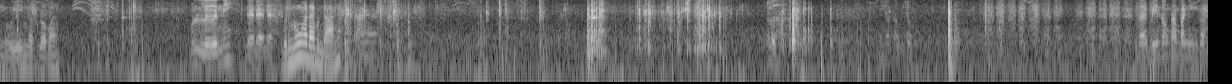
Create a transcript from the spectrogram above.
นิ้วเองกับตัวมัน มันเลือนนี่เดี๋ยวเดี๋ยวเดี๋ยวบนนู้นก็ได้บนดานนะได้นะเออนี่ครับท่านผู้ชมได้เบนต้องทำปานนีก่อน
